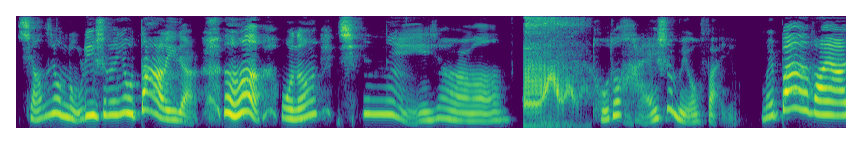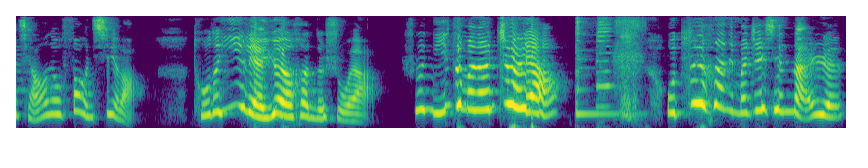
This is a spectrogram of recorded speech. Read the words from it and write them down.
强子就努力声音又大了一点：“嗯，我能亲你一下吗？”坨坨还是没有反应，没办法呀，强子就放弃了。坨坨一脸怨恨的说：“呀，说你怎么能这样？我最恨你们这些男人。”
